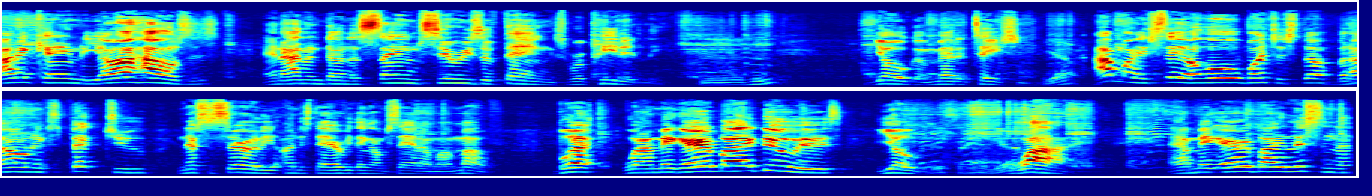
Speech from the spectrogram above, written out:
I done came to y'all houses and I done done the same series of things repeatedly. Mm-hmm. Yoga, meditation. Yeah. I might say a whole bunch of stuff, but I don't expect you necessarily to understand everything I'm saying out my mouth. But what I make everybody do is yoga. Why? And I make everybody listen to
